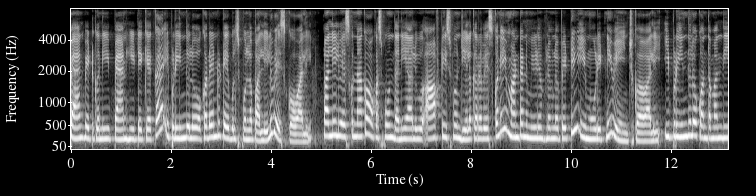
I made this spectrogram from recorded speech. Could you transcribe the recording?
ప్యాన్ పెట్టుకొని ప్యాన్ హీట్ ఎక్కాక ఇప్పుడు ఇందులో ఒక రెండు టేబుల్ స్పూన్ల పల్లీలు వేసుకోవాలి. పల్లీలు వేసుకున్నాక ఒక స్పూన్ ధనియాలు హాఫ్ టీ స్పూన్ జీలకర్ర వేసుకొని మంటని మీడియం ఫ్లేమ్లో పెట్టి ఈ మూడింటిని వేయించుకోవాలి. ఇప్పుడు ఇందులో కొంతమంది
